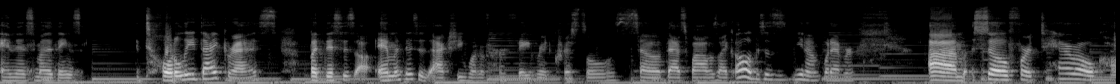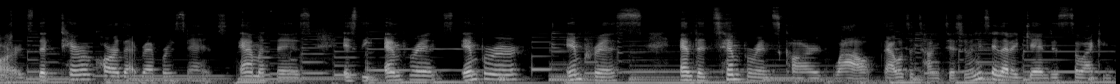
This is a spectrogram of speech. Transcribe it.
and then some other things. Totally digress, but this is amethyst is actually one of her favorite crystals. So that's why I was like, oh, this is you know whatever. Um, so for tarot cards, the tarot card that represents amethyst is the Empress, Emperor, Empress, and the Temperance card. Wow, that was a tongue twister. Let me say that again just so I can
